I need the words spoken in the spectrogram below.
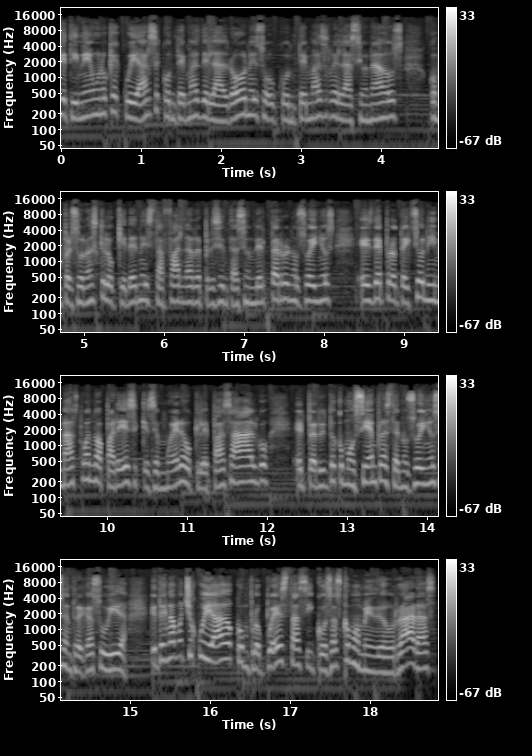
que tiene uno que cuidarse con temas de ladrones o con temas relacionados con personas que lo quieren estafar. La representación del perro en los sueños es de protección y más cuando aparece que se muere o que le pasa algo, el perrito como siempre hasta en los sueños entrega su vida. Que tenga mucho cuidado con propuestas y cosas como medio raras,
